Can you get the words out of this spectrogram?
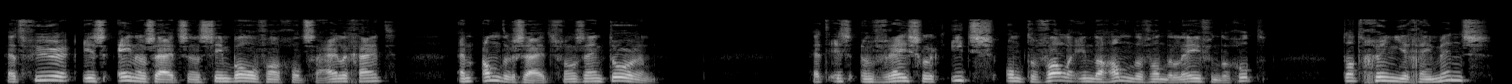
Het vuur is enerzijds een symbool van Gods heiligheid en anderzijds van zijn toren. Het is een vreselijk iets om te vallen in de handen van de levende God. Dat gun je geen mens.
